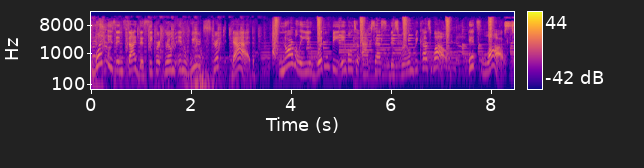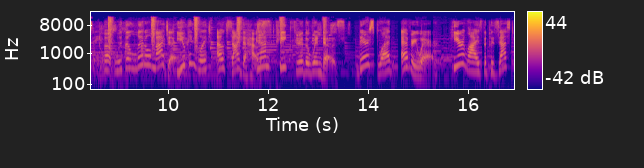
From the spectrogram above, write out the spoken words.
What is inside the secret room in Weird Strict Dad? Normally, you wouldn't be able to access this room because, well, it's locked. But with a little magic, you can glitch outside the house and peek through the windows. There's blood everywhere. Here lies the possessed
